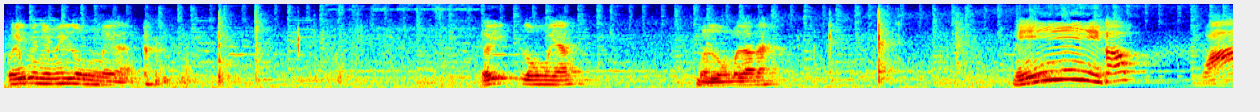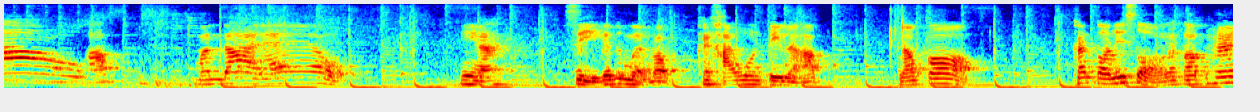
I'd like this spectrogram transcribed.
เฮ้ยมันยังไม่ลงเลยอะเฮ้ยลงไปยัง เหมือนลงไปแล้วนะ นี่ครับ ว้าวครับ มันได้แล้ว นี่นะสีก็จะเหมือนแบบคล้ายๆวนตินแหละครับ แล้วก็ขั้นตอนที่ 2 นะครับ ให้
